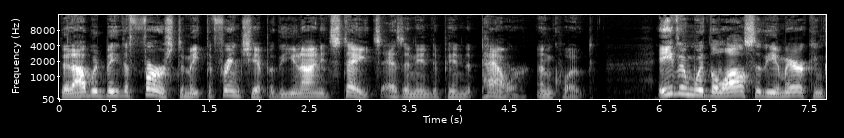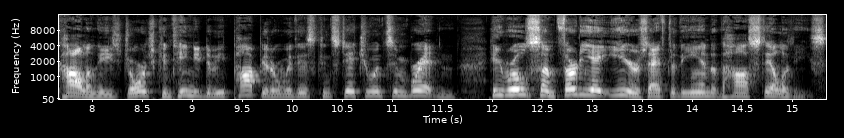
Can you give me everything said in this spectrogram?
that I would be the first to meet the friendship of the United States as an independent power. Unquote. Even with the loss of the American colonies, George continued to be popular with his constituents in Britain. He ruled some 38 years after the end of the hostilities.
